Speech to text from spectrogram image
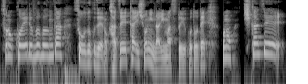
その超える部分が相続税の課税対象になりますということで、この非課税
